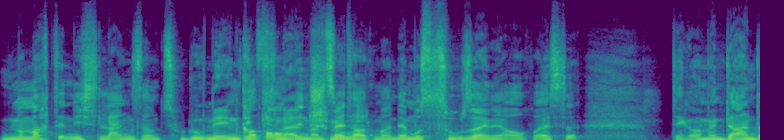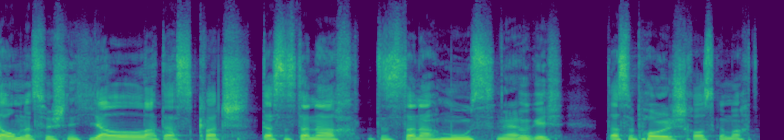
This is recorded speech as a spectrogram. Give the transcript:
man macht den nicht langsam zu. Du, Nee, den Kofferraum, den man zu. schmettert man. Der muss zu sein ja auch, weißt du? Digga, und wenn da ein Daumen dazwischen ist, yalla, das ist Quatsch. Das ist danach, das ist danach Mousse. Ja. Wirklich. Da hast du Porridge rausgemacht.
